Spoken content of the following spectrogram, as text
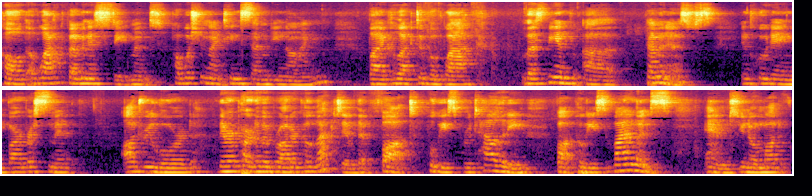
called A Black Feminist Statement, published in 1979 by a collective of black lesbian uh, feminists, including Barbara Smith, Audre Lorde. They were part of a broader collective that fought police brutality, fought police violence, and you know mod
